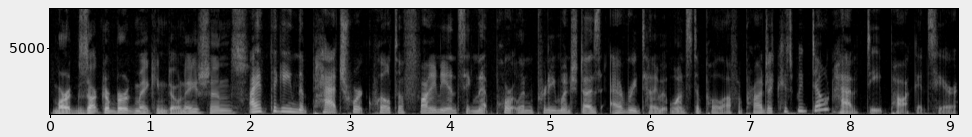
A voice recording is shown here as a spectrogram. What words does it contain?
Mark Zuckerberg making donations? I'm thinking the patchwork quilt of financing that Portland pretty much does every time it wants to pull off a project because we don't have deep pockets here.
